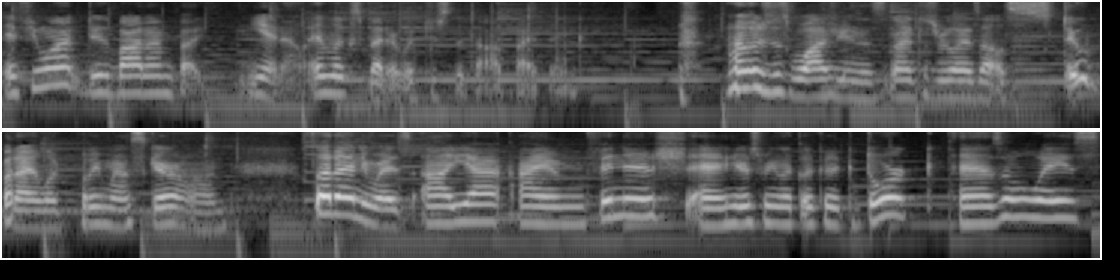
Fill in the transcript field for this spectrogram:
if you want, do the bottom. But you know, it looks better with just the top, I think. I was just watching this and I just realized how stupid I look putting mascara on. But anyways, uh, yeah, I'm finished, and here's me look like a dork as always.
